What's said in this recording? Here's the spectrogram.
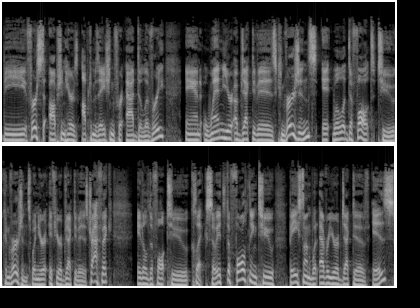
the first option here is optimization for ad delivery. And when your objective is conversions, it will default to conversions. When your if your objective is traffic, it'll default to clicks. So it's defaulting to based on whatever your objective is.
